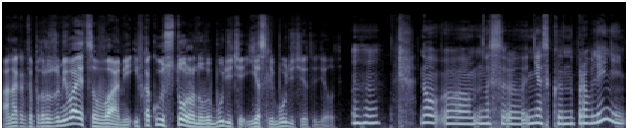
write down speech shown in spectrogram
она как-то подразумевается вами, и в какую сторону вы будете, если будете это делать? Угу. Ну, э, у нас несколько направлений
